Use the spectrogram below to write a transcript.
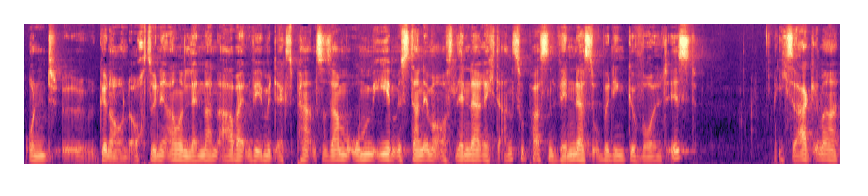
Und äh, genau, und auch in den anderen Ländern arbeiten wir mit Experten zusammen, um eben es dann immer aufs Länderrecht anzupassen, wenn das unbedingt gewollt ist. Ich sage immer,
